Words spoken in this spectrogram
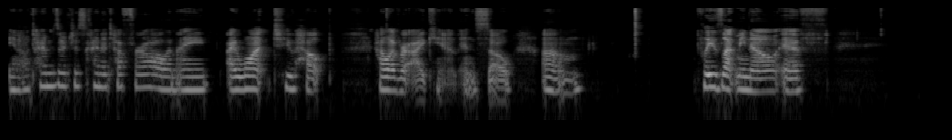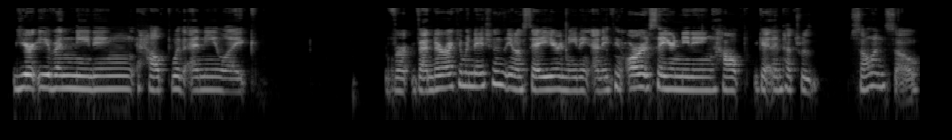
you know times are just kind of tough for all, and I I want to help however I can, and so um, please let me know if you're even needing help with any like ver- vendor recommendations you know say you're needing anything or say you're needing help getting in touch with so and so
